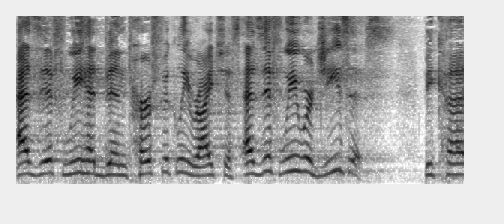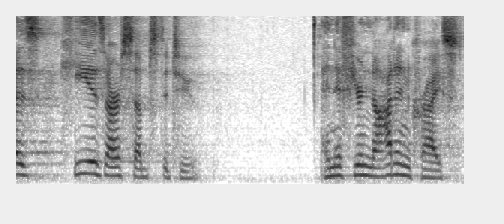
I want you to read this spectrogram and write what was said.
as if we had been perfectly righteous, as if we were Jesus, because he is our substitute. And if you're not in Christ,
